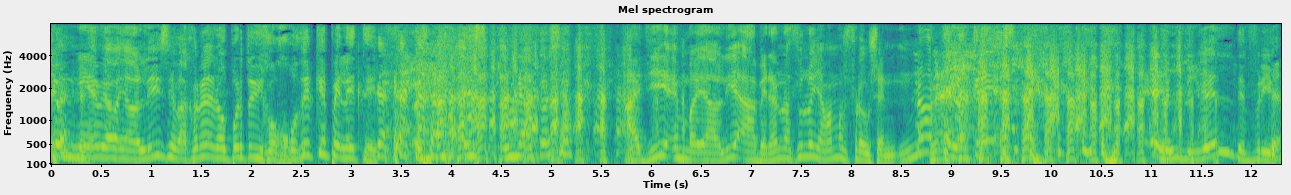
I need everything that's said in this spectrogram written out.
John Nieve a Valladolid, se bajó en el aeropuerto y dijo, joder, qué pelete. O sea, es una cosa... Allí en Valladolid a Verano Azul lo llamamos Frozen. No te lo crees. El nivel de frío.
